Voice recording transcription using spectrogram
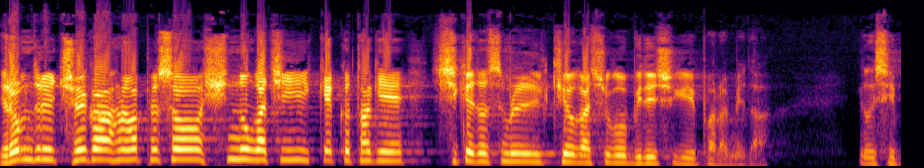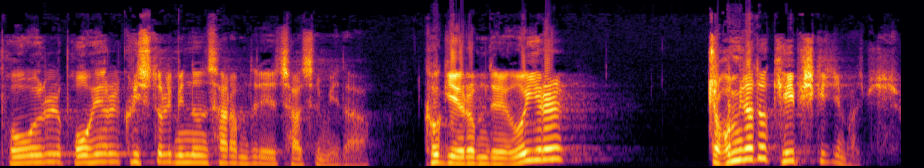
여러분들의 죄가 하나님 앞에서 흰눈같이 깨끗하게 씻겨졌음을 기억하시고 믿으시기 바랍니다. 이것이 보혈을, 보혈을 그리스도를 믿는 사람들의 자세입니다. 거기에 여러분들의 의의를 조금이라도 개입시키지 마십시오.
